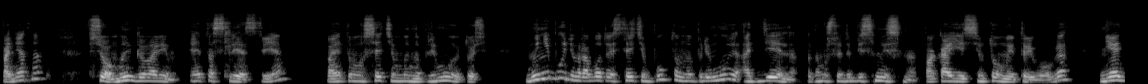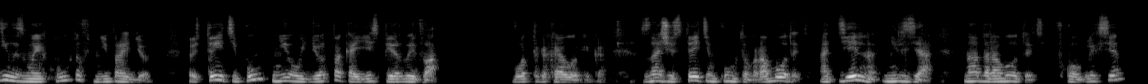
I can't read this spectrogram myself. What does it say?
Понятно? Все, мы говорим, это следствие, поэтому с этим мы напрямую, то есть мы не будем работать с третьим пунктом напрямую отдельно, потому что это бессмысленно. Пока есть симптомы и тревога, ни один из моих пунктов не пройдет. То есть третий пункт не уйдет, пока есть первые два. Вот такая логика. Значит, с третьим пунктом работать отдельно нельзя. Надо работать в комплексе,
